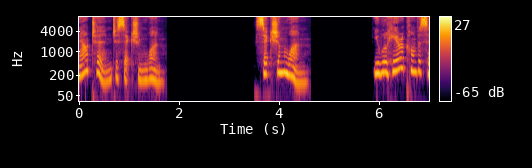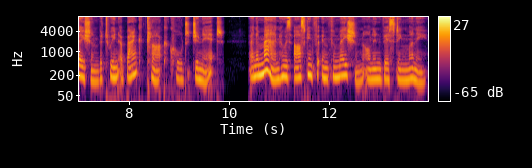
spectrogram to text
Now turn to Section 1. Section 1. You will hear a conversation between a bank clerk called Jeanette and a man who is asking for information on investing money.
